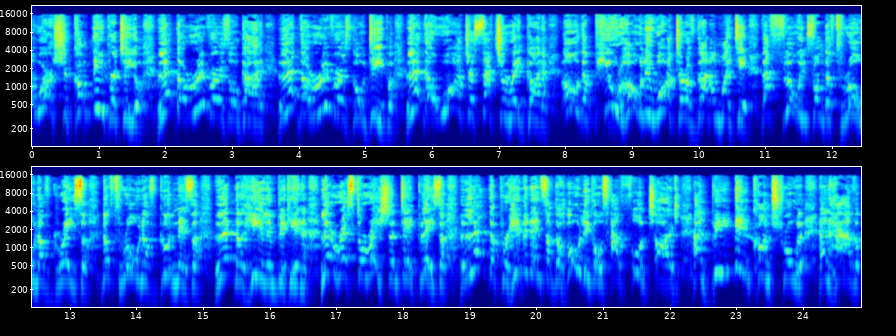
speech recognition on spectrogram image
our worship come deeper to you. Let the rivers, oh God, let the rivers go deep. Let the water saturate, God. Oh, the pure, holy water of God Almighty that flowing from the throne of grace, the throne of goodness. Let the healing begin. Let restoration take place. Let the preeminence of the Holy Ghost have full charge and be in control and have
